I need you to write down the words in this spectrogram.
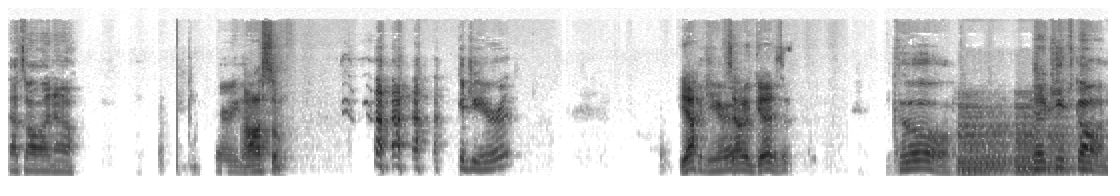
That's all I know. There go. Awesome. Could you hear it? Yeah, Could you hear it? sounded good. Cool. Then it keeps going.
